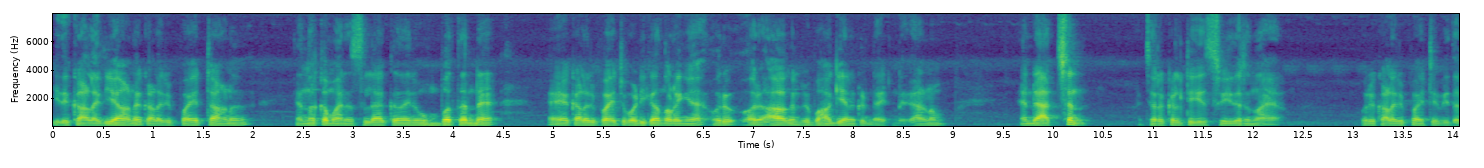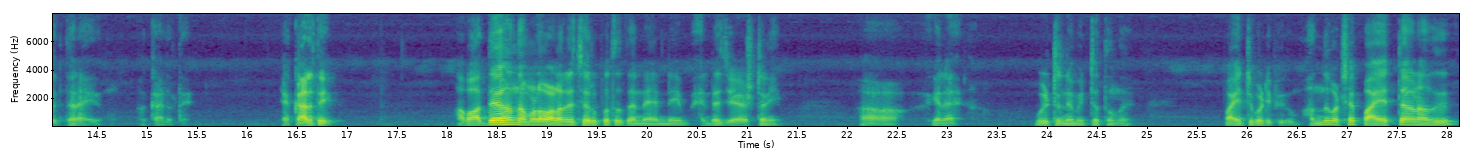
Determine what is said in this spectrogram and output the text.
ഇത് കളരിയാണ് കളരിപ്പയറ്റാണ് എന്നൊക്കെ മനസ്സിലാക്കുന്നതിന് മുമ്പ് തന്നെ കളരിപ്പയറ്റ് പഠിക്കാൻ തുടങ്ങിയ ഒരു അങ്ങനെ ഒരു ഭാഗ്യം എനിക്ക് ഉണ്ടായിട്ടുണ്ട് കാരണം എന്റെ അച്ഛൻ ചെറുക്കൽ ടി ശ്രീധരൻ നായർ ഒരു കളരിപ്പയറ്റ് വിദഗ്ധനായിരുന്നു അക്കാലത്തെ എക്കാലത്തെയും. അപ്പോൾ അദ്ദേഹം നമ്മളെ വളരെ ചെറുപ്പത്തിൽ തന്നെ എന്നെയും എന്റെ ജ്യേഷ്ഠനെയും ഇങ്ങനെ വീട്ടിന്റെ മുറ്റത്തുനിന്ന് പയറ്റ് പഠിപ്പിക്കും. അന്ന് പക്ഷേ പയറ്റാണ് അത്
